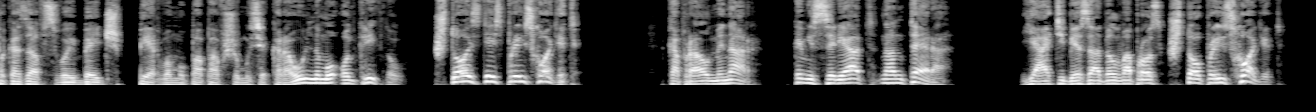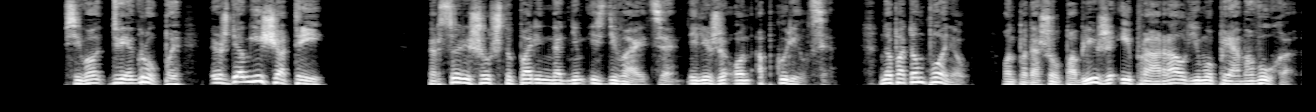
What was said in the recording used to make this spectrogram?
Показав свой бейдж первому попавшемуся караульному, он крикнул «Что здесь происходит?» «Капрал Минар, комиссариат Нантера. Я тебе задал вопрос, что происходит?» «Всего две группы. Ждем еще три». Корсо решил, что парень над ним издевается, или же он обкурился. Но потом понял. Он подошел поближе и проорал ему прямо в ухо.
